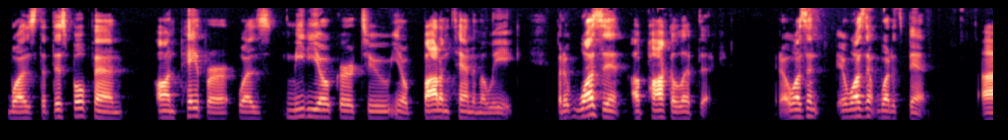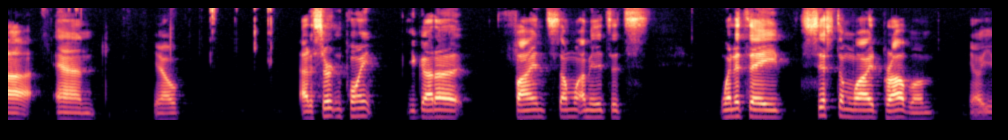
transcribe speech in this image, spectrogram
was that this bullpen on paper was mediocre to, you know, bottom 10 in the league but it wasn't apocalyptic. You know, it wasn't it wasn't what it's been. Uh, and you know, at a certain point, you gotta find someone. I mean, it's it's when it's a system wide problem. You know, you,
